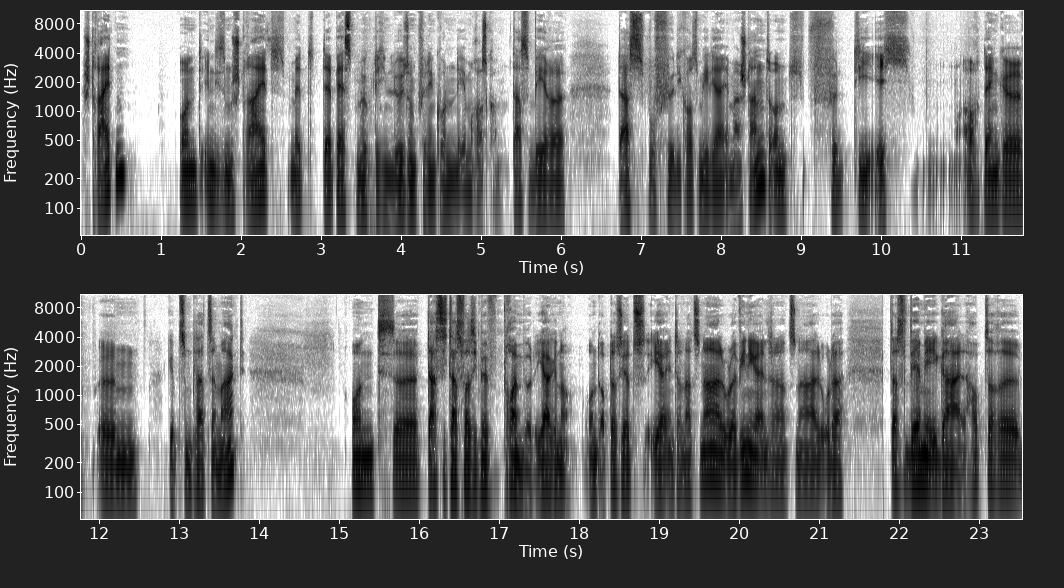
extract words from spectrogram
streiten und in diesem Streit mit der bestmöglichen Lösung für den Kunden eben rauskommen. Das wäre das, wofür die Crossmedia immer stand und für die ich auch denke, ähm, gibt es einen Platz im Markt. Und äh, das ist das, was ich mir träumen würde. Ja, genau. Und ob das jetzt eher international oder weniger international oder das wäre mir egal. Hauptsache,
